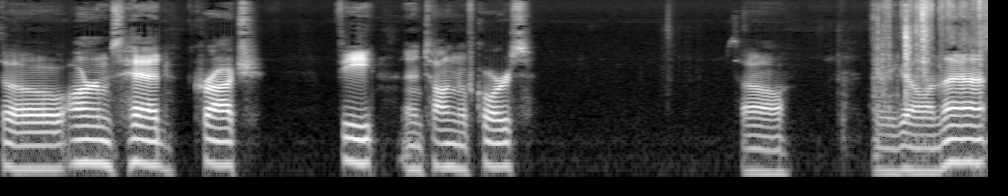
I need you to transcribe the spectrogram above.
So arms, head, crotch, feet, and tongue, of course. So there you go on that.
